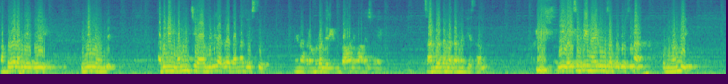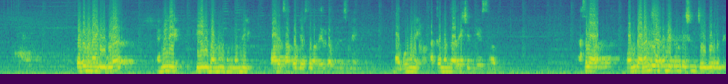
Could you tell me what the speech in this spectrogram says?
సంపదలు అన్ని అయిపోయి పెండింగ్ ఉంది. అది నేను గమనించి ఆ నెలలు అక్కడ ధర్నా చేస్తూ నేను అక్కడ ఉండడం జరిగింది. భావని మానేసుకుని శాంతియుతంగా ధర్నా చేస్తున్నాను ఈ వైసీపీ నాయకులకు సపోర్ట్ చేస్తున్న కొంతమంది కూటమి నాయకులు కూడా ఎమ్మెల్యే పేరు బంధం కొంతమంది వాళ్ళకి సపోర్ట్ చేస్తూ వాళ్ళ దగ్గర డబ్బులు తీసుకుని నా భూమిని అక్రమంగా రిజిస్ట్రేషన్ చేస్తున్నారు. అసలు వంద అడంగు లేకుండా ఎటువంటి రిజిస్ట్రేషన్ చేయకూడదండి?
